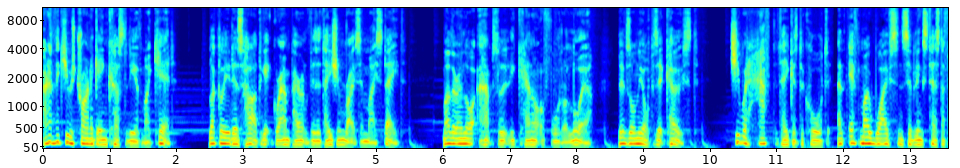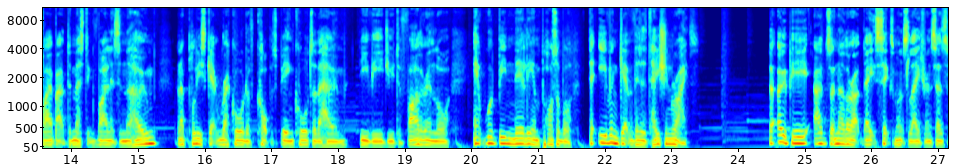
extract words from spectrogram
I don't think she was trying to gain custody of my kid. Luckily, it is hard to get grandparent visitation rights in my state. Mother in law absolutely cannot afford a lawyer, lives on the opposite coast. She would have to take us to court, and if my wife's and siblings testify about domestic violence in the home, and a police get record of cops being called to the home, DV due to father in law, it would be nearly impossible to even get visitation rights. The OP adds another update six months later and says,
